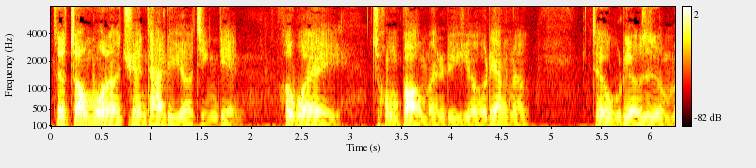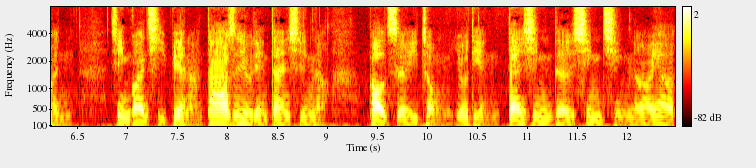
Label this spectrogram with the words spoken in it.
这周末呢，全台旅游景点会不会冲爆我们旅游量呢？这五六日我们静观其变啊，大家是有点担心了，抱着一种有点担心的心情呢，要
